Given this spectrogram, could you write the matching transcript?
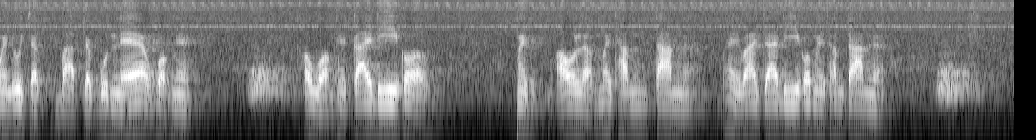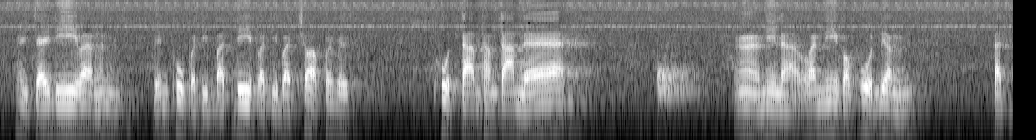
ไม่รู้จักบาปจากบุญแล้วพวกนี้ เขาบอกให้กายดีก็ไม่เอาละไม่ทำตามนะให้วาจาดีก็ไม่ทำตามเนี่ยให้ใจดีว่างั้นเป็นผู้ปฏิบัติดี ปฏิบัติชอบก็ไปพูดตามทำตามแล้วนี่แหละวันนี้ก็พูดเรื่องสัตว์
